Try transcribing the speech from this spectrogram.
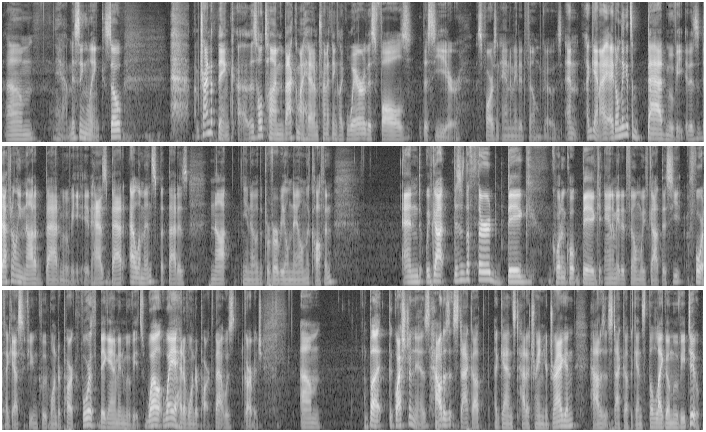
Um, yeah, missing link. So I'm trying to think. Uh, this whole time, in the back of my head, I'm trying to think like where this falls this year as far as an animated film goes. And again, I, I, don't think it's a bad movie. It is definitely not a bad movie. It has bad elements, but that is not, you know, the proverbial nail in the coffin. And we've got this is the third big, quote unquote, big animated film we've got this year. Fourth, I guess, if you include Wonder Park. Fourth big animated movie. It's well way ahead of Wonder Park. That was garbage. Um, but the question is, how does it stack up against How to Train Your Dragon? How does it stack up against the Lego movie too?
